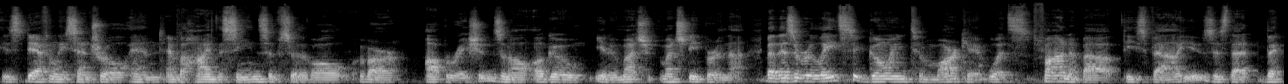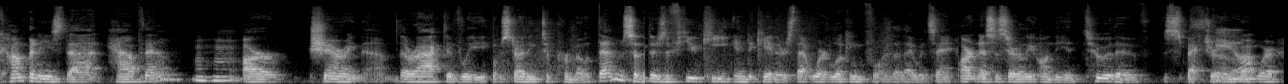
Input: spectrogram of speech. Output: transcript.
is definitely central and and behind the scenes of sort of all of our operations and I'll, I'll go you know much much deeper in that. But as it relates to going to market what's fun about these values is that the companies that have them mm-hmm. are sharing them they're actively starting to promote them so there's a few key indicators that we're looking for that i would say aren't necessarily on the intuitive spectrum Scale. but where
